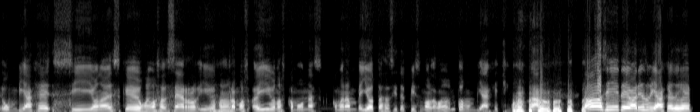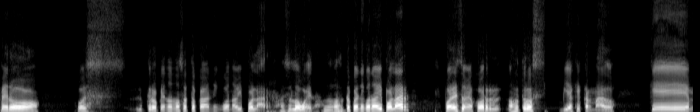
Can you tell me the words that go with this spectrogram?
un viaje, sí, una vez que fuimos al cerro y Ajá. compramos ahí unos como unas, como eran bellotas así del piso, no, como como un viaje chingón. Ah, no, sí, de varios viajes, güey, pero pues creo que no nos ha tocado ninguna bipolar, eso es lo bueno. No nos ha tocado ninguna bipolar, por eso mejor nosotros viaje calmado. Que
